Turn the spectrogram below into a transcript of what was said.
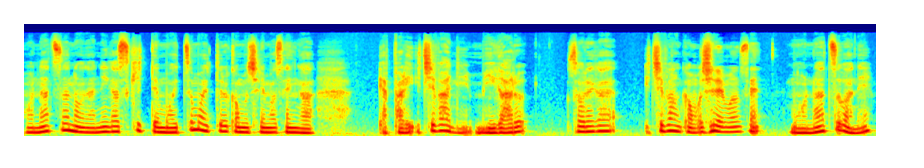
もう夏の何が好きってもういつも言ってるかもしれませんが、やっぱり一番に身軽。それが一番かもしれません。もう夏はね、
